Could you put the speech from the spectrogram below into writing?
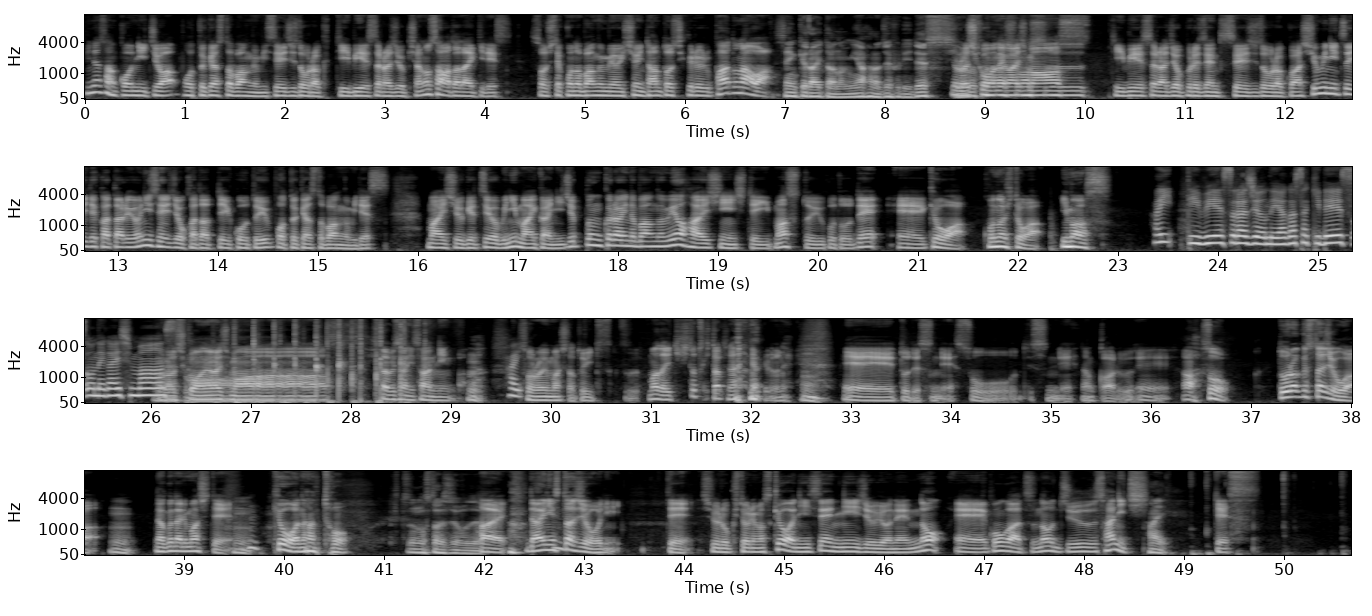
皆さんこんにちは。ポッドキャスト番組政治道楽 TBS ラジオ記者の澤田大樹です。そしてこの番組を一緒に担当してくれるパートナーは、選挙ライターの宮原ジェフリーです。よろしくお願いします。TBS ラジオプレゼンツ政治道楽は趣味について語るように政治を語っていこうというポッドキャスト番組です。毎週月曜日に毎回20分くらいの番組を配信しています。ということで、えー今日はこの人がいます。はい、TBS ラジオの矢ヶ崎です。お願いしよろます。しくお願いします。久々に3人うんがはい。揃いましたと言いつつ、まだ一月経ってないんだけどね。うんえーっとですね、そうですね、なんかある？えー、あ、そう。道楽スタジオがうん。なくなりまして、うん。今日はなんと、普通のスタジオで。はい。第2スタジオにて収録しております。今日は2024年の、えー5月の13日はい。です。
